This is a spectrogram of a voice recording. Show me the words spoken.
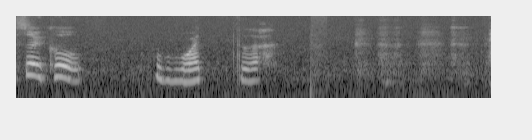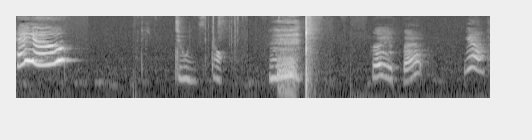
so cool. What the? Heyo! What are you doing stuff. So back? Yeah, it's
